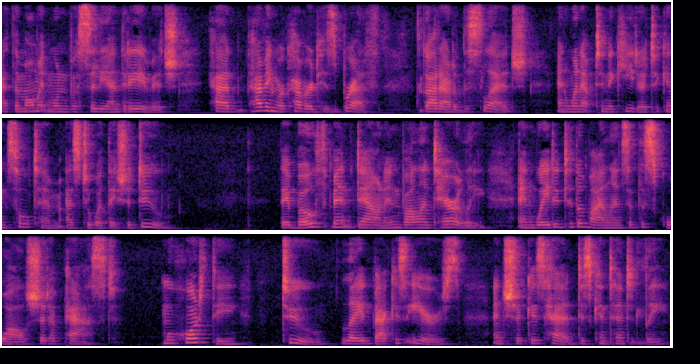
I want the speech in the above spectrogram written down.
at the moment when Vasily Andreevich, had, having recovered his breath, got out of the sledge and went up to Nikita to consult him as to what they should do. They both bent down involuntarily and waited till the violence of the squall should have passed. Mukhorty, too, laid back his ears and shook his head discontentedly.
